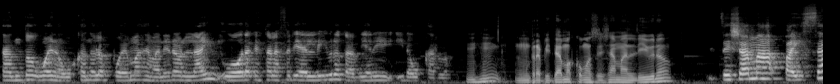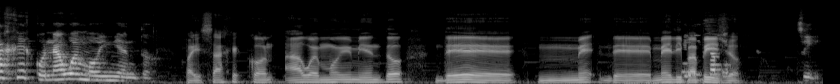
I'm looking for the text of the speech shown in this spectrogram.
tanto, bueno, buscando los poemas de manera online o ahora que está la Feria del Libro, también ir a buscarlo. Repitamos cómo se llama el libro. Se llama Paisajes con agua en movimiento paisajes con agua en movimiento de, de Meli Papillo. Sí.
